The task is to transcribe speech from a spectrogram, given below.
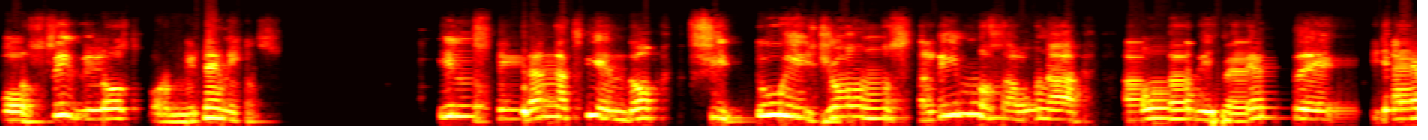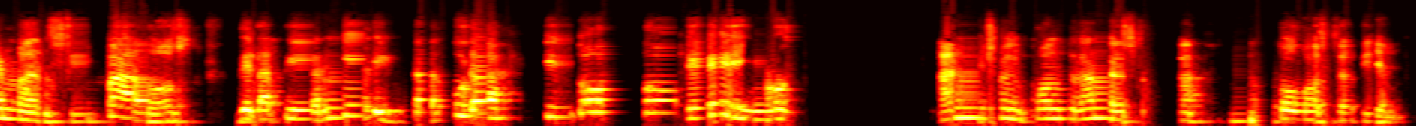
por siglos, por milenios. Y lo seguirán haciendo si tú y yo nos salimos a una, a una diferente, ya emancipados de la tiranía y dictadura y todo lo que ellos han hecho en contra nuestra todo este tiempo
